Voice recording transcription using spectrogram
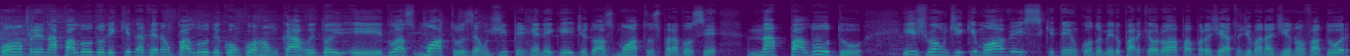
Compre na Paludo, liquida verão Paludo e concorra a um carro e, dois, e duas motos. É um Jeep Renegade e duas motos para você. Na Paludo. E João Dick Imóveis, que tem um condomínio Parque Europa, projeto de moradia inovador.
